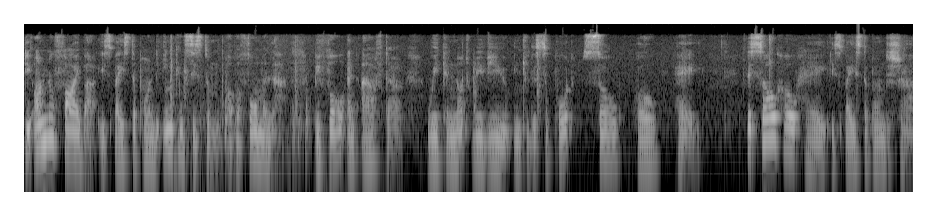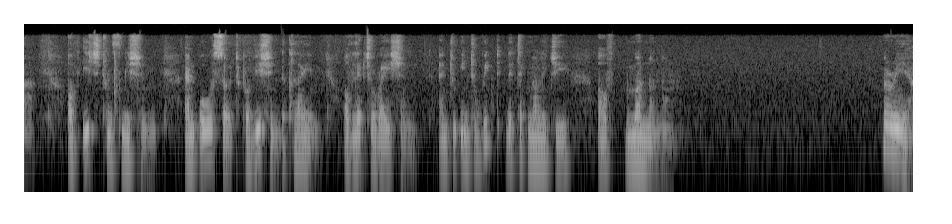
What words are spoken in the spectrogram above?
The Ono fiber is based upon the income system of a formula before and after we cannot review into the support So Ho Hey. The So Ho Hey is based upon the Sha of each transmission and also to provision the claim of lecturation and to intuit the technology of mononon. Maria,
